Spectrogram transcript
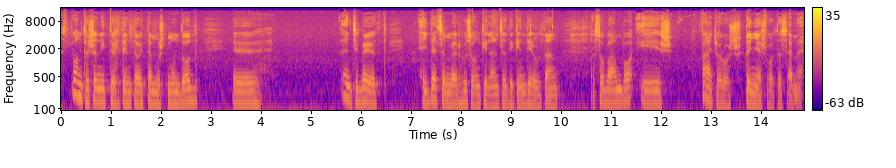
Ez pontosan így történt, ahogy te most mondod. Enci bejött egy december 29-én délután a szobámba, és fátyolos, könnyes volt a szeme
